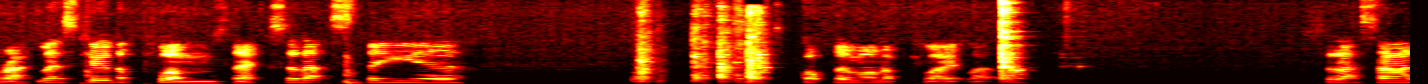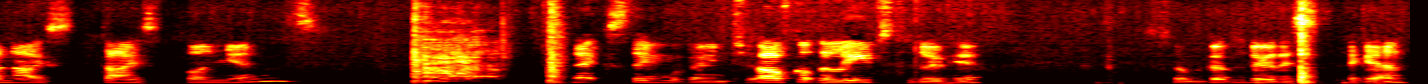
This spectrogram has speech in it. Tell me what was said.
Right, let's do the plums next. So that's the, uh, pop them on a plate like that. So that's our nice diced onions. Next thing we're going to, oh, I've got the leaves to do here. So we've got to do this again.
